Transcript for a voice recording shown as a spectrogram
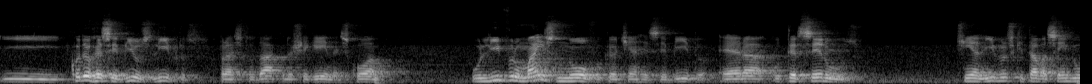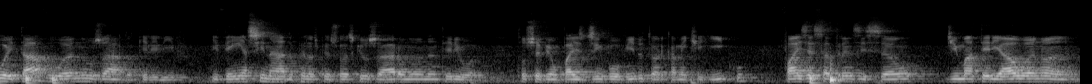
E quando eu recebi os livros para estudar, quando eu cheguei na escola, o livro mais novo que eu tinha recebido era o terceiro uso. Tinha livros que estava sendo o oitavo ano usado aquele livro e bem assinado pelas pessoas que usaram no ano anterior. Então você vê um país desenvolvido, teoricamente rico, faz essa transição de material ano a ano.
